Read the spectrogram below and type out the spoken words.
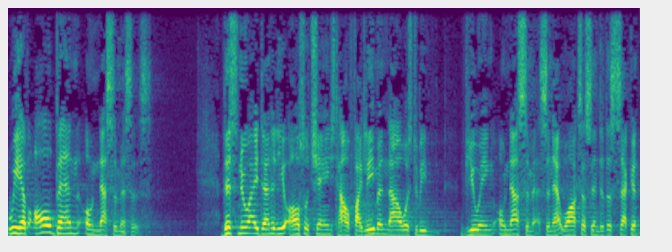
We have all been Onesimuses. This new identity also changed how Philemon now was to be viewing Onesimus, and that walks us into the second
